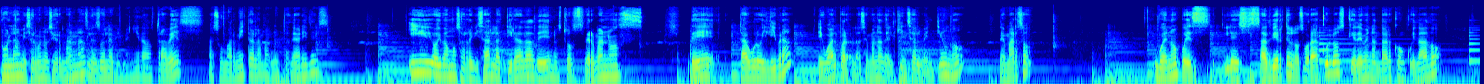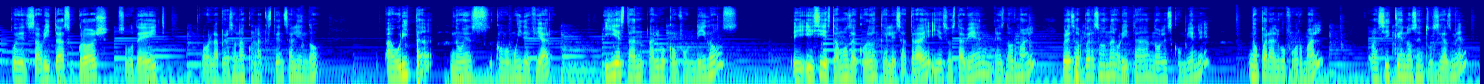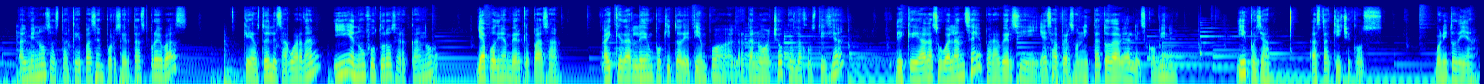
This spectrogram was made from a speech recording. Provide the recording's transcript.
Hola mis hermanos y hermanas, les doy la bienvenida otra vez a su marmita, la marmita de Árides. Y hoy vamos a revisar la tirada de nuestros hermanos de Tauro y Libra, igual para la semana del 15 al 21 de marzo. Bueno, pues les advierten los oráculos que deben andar con cuidado, pues ahorita su crush, su date o la persona con la que estén saliendo, ahorita no es como muy de fiar y están algo confundidos. Y, y sí, estamos de acuerdo en que les atrae y eso está bien, es normal, pero esa persona ahorita no les conviene, no para algo formal, así que no se entusiasmen, al menos hasta que pasen por ciertas pruebas que a ustedes les aguardan y en un futuro cercano ya podrían ver qué pasa. Hay que darle un poquito de tiempo al arcano 8, que es la justicia, de que haga su balance para ver si esa personita todavía les conviene. Y pues ya, hasta aquí chicos. Bonito día.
